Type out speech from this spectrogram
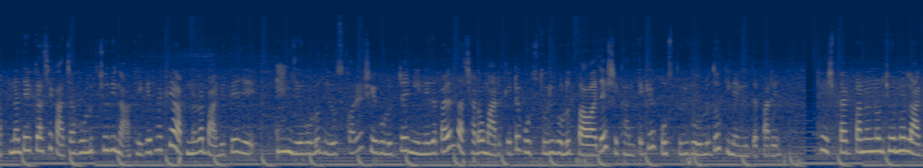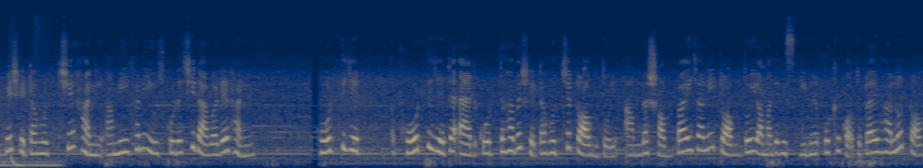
আপনাদের কাছে কাঁচা হলুদ যদি না থেকে থাকে, আপনারা বাড়িতে যে যে হলুদ ইউজ করেন, সেই হলুদটাই নিয়ে নিতে পারেন। তাছাড়াও মার্কেটে কস্তুরি হলুদ পাওয়া যায়, সেখান থেকে কস্তুরি হলুদও কিনে নিতে পারেন। ফেস প্যাক বানানোর জন্য লাগবে সেটা হচ্ছে হানি। আমি এখানে ইউজ করেছি ডাবারের হানি। ফোর্থ যে, ফোর্থ যেটা অ্যাড করতে হবে সেটা হচ্ছে টক দই। আমরা সবাই জানি টক দই আমাদের স্কিনের পক্ষে কতটাই ভালো। টক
